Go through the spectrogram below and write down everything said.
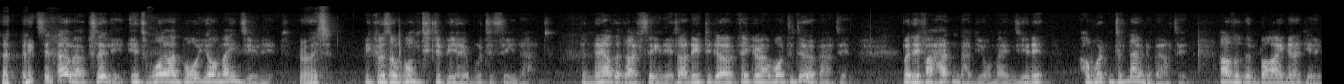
it and he said no absolutely it's why i bought your mains unit Right. because i wanted to be able to see that and now that i've seen it i need to go and figure out what to do about it but if i hadn't had your mains unit I wouldn't have known about it, other than buying a you know,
